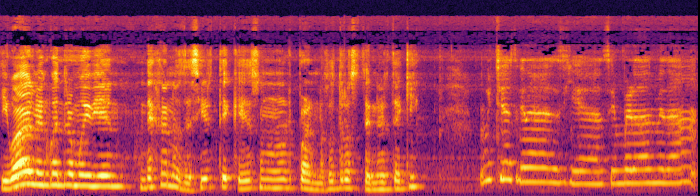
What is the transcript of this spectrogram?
Igual me encuentro muy bien. Déjanos decirte que es un honor para nosotros tenerte aquí. Muchas gracias. En verdad me da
